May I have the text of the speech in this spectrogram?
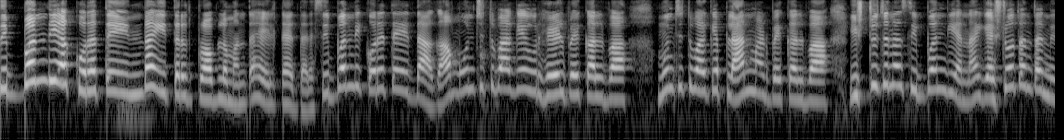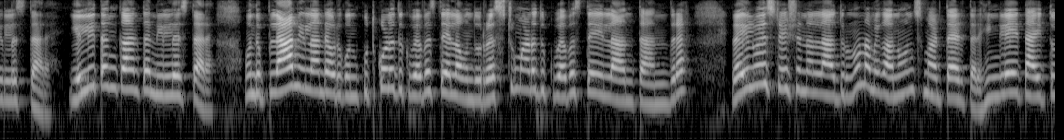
ಸಿಬ್ಬಂದಿಯ ಕೊರತೆಯಿಂದ ಈ ಥರದ ಪ್ರಾಬ್ಲಮ್ ಅಂತ ಹೇಳ್ತಾ ಇದ್ದಾರೆ. ಸಿಬ್ಬಂದಿ ಕೊರತೆ ಇದ್ದಾಗ ಮುಂಚಿತವಾಗಿ ಇವ್ರು ಹೇಳಬೇಕಲ್ವಾ? ಮುಂಚಿತವಾಗಿ ಪ್ಲ್ಯಾನ್ ಮಾಡಬೇಕಲ್ವಾ? ಇಷ್ಟು ಜನ ಸಿಬ್ಬಂದಿಯನ್ನು ಎಷ್ಟೊತ್ತಂತ ನಿಲ್ಲಿಸ್ತಾರೆ? ಎಲ್ಲಿ ತನಕ ಅಂತ ನಿಲ್ಲಿಸ್ತಾರೆ? ಒಂದು ಪ್ಲ್ಯಾನ್ ಇಲ್ಲ ಅಂದರೆ ಅವ್ರಿಗೊಂದು ಕುತ್ಕೊಳ್ಳೋದಕ್ಕೆ ವ್ಯವಸ್ಥೆ ಇಲ್ಲ, ಒಂದು ರೆಸ್ಟ್ ಮಾಡೋದಕ್ಕೆ ವ್ಯವಸ್ಥೆ ಇಲ್ಲ ಅಂತ ಅಂದರೆ ರೈಲ್ವೆ ಸ್ಟೇಷನಲ್ಲಾದ್ರೂ ನಮಗೆ ಅನೌನ್ಸ್ ಮಾಡ್ತಾ ಇರ್ತಾರೆ. ಹಿಂಗೆ ಲೇಟ್ ಆಯಿತು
